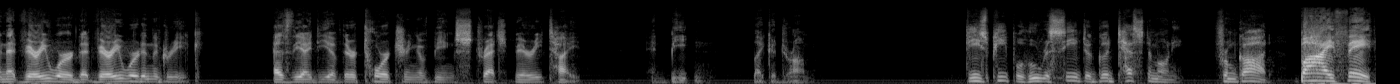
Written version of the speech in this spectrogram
And that very word, that very word in the Greek, has the idea of their torturing of being stretched very tight and beaten like a drum. These people who received a good testimony from God by faith.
